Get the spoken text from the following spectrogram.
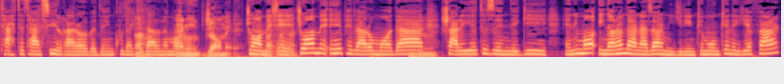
تحت تاثیر قرار بده این کودک درون ما یعنی جامعه جامعه مثلا. جامعه پدر و مادر شرایط زندگی یعنی ما اینا هم در نظر می‌گیریم که ممکنه یه فرد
